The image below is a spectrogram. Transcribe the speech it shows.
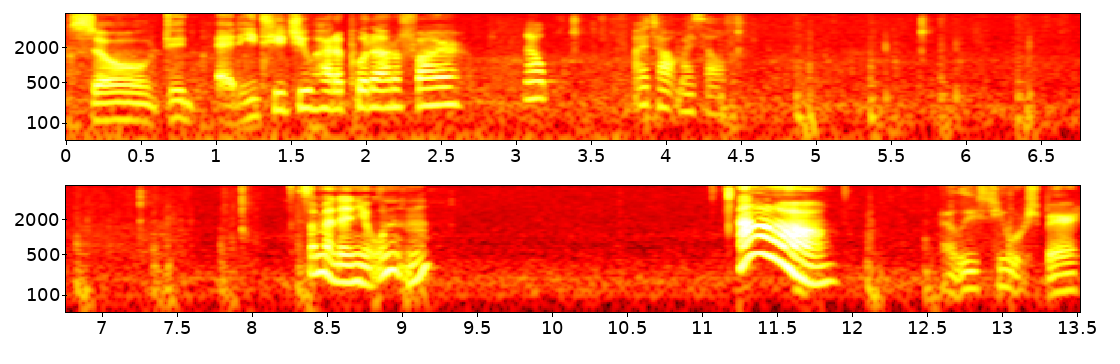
So, did Eddie teach you how to put out a fire? Nope. I taught myself. Was haben wir denn hier unten? Ah, At least you were spared.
